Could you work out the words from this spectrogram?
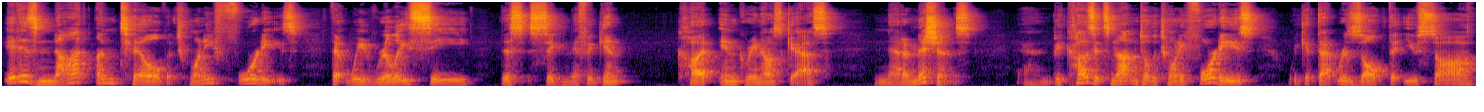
It is not until the 2040s that we really see this significant cut in greenhouse gas net emissions. And because it's not until the 2040s, we get that result that you saw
